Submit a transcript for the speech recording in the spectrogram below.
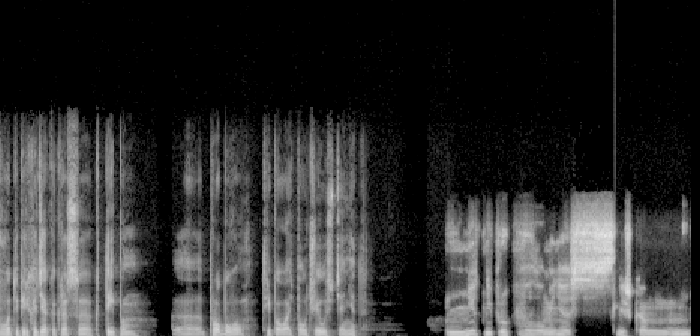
Вот и переходя как раз э, к трипам, э, пробовал триповать, получилось у тебя, нет? Нет, не пробовал. У меня слишком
